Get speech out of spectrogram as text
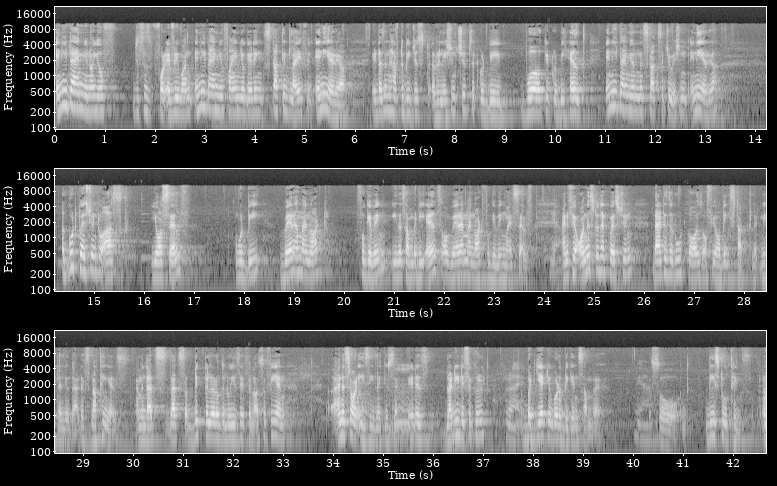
anytime you know you're, f- this is for everyone. Anytime you find you're getting stuck in life in any area, it doesn't have to be just relationships. It could be work. It could be health. Anytime you're in a stuck situation any area, a good question to ask yourself would be where am I not forgiving either somebody else or where am I not forgiving myself? Yeah. And if you're honest to that question, that is the root cause of your being stuck. Let me tell you that. It's nothing else. I mean, that's, that's a big pillar of the Louise philosophy, and, and it's not easy, like you said. Mm. It is bloody difficult, Right. but yet you've got to begin somewhere. Yeah. So these two things.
